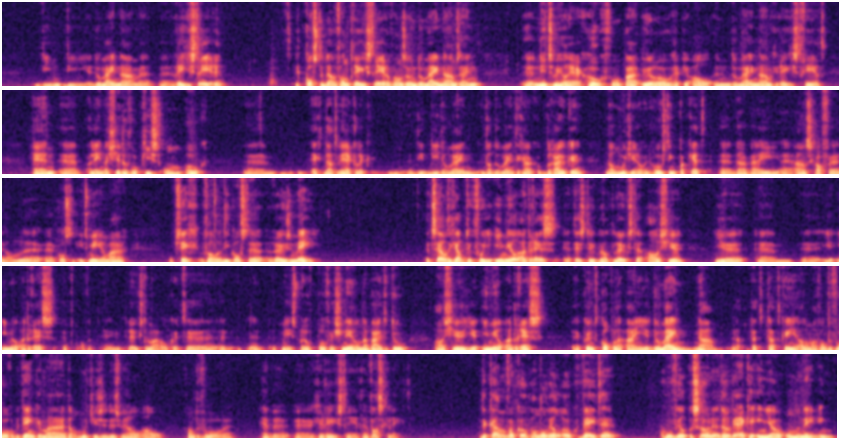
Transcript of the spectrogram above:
die, die domeinnamen registreren. De kosten van het registreren van zo'n domeinnaam zijn uh, niet zo heel erg hoog. Voor een paar euro heb je al een domeinnaam geregistreerd. En uh, alleen als je ervoor kiest om ook uh, echt daadwerkelijk die, die domein, dat domein te gaan gebruiken, dan moet je nog een hostingpakket daarbij aanschaffen. En dan kost het iets meer, maar op zich vallen die kosten reuze mee. Hetzelfde geldt natuurlijk voor je e-mailadres. Het is natuurlijk wel het leukste als je je, um, uh, je e-mailadres, het, of het, het, leukste, maar ook het, uh, het, het, meest professioneel naar buiten toe, als je je e-mailadres kunt koppelen aan je domeinnaam. Nou, dat, dat kun je allemaal van tevoren bedenken, maar dan moet je ze dus wel al van tevoren hebben geregistreerd en vastgelegd. De Kamer van Koophandel wil ook weten hoeveel personen er werken in jouw onderneming.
